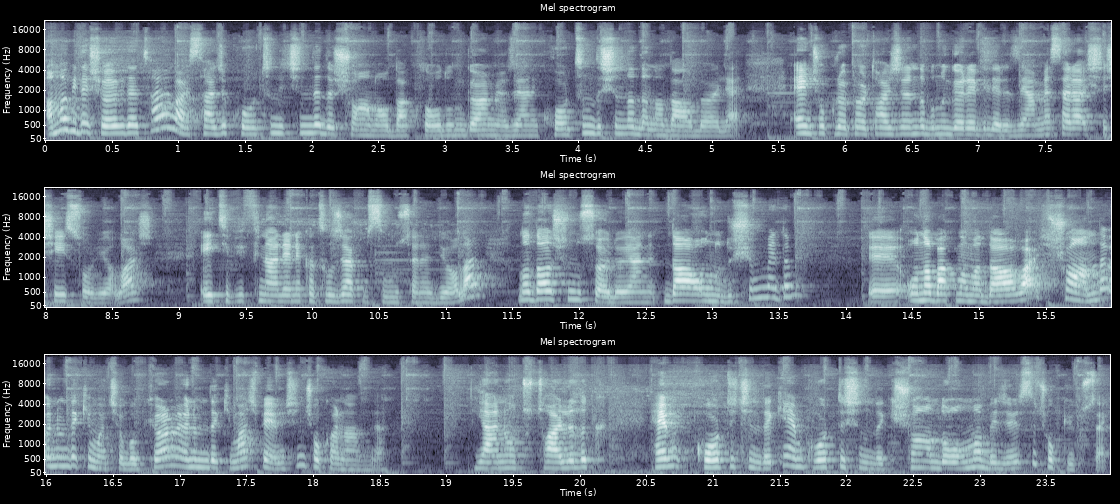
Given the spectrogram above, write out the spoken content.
Ama bir de şöyle bir detay var. Sadece kortun içinde de şu an odaklı olduğunu görmüyoruz. Yani kortun dışında da Nadal böyle. En çok röportajlarında bunu görebiliriz. Yani mesela işte şeyi soruyorlar. ATP finallerine katılacak mısın bu sene diyorlar. Nadal şunu söylüyor yani daha onu düşünmedim. Ee, ona bakmama daha var. Şu anda önümdeki maça bakıyorum ve önümdeki maç benim için çok önemli. Yani o tutarlılık hem kort içindeki hem kort dışındaki şu anda olma becerisi çok yüksek.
